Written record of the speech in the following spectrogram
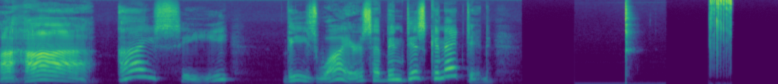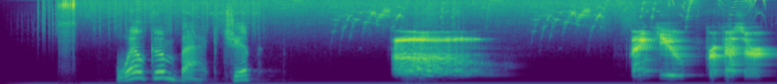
Aha! I see. These wires have been disconnected. Welcome back, Chip. Oh. Thank you, Professor.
